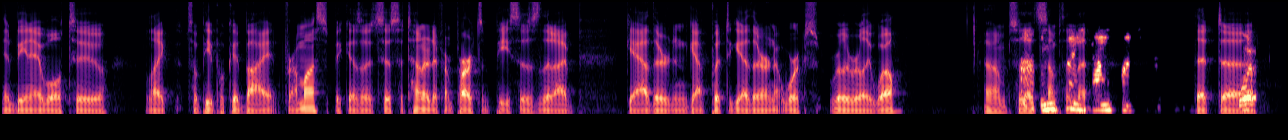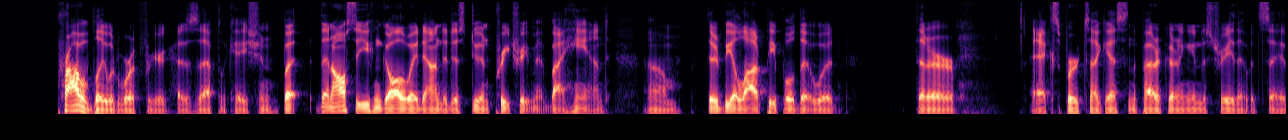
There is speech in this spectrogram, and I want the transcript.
and being able to like so people could buy it from us because it's just a ton of different parts and pieces that I've gathered and got put together and it works really really well. Um, so that's something that that uh, probably would work for your guys' application. But then also you can go all the way down to just doing pre-treatment by hand. Um, there'd be a lot of people that would that are experts, I guess, in the powder coating industry that would say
